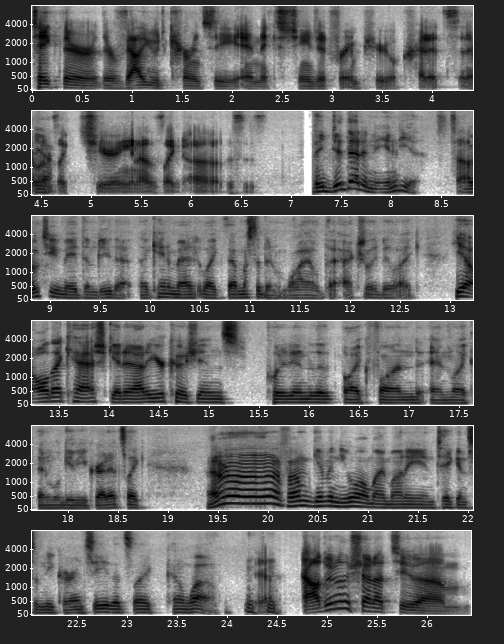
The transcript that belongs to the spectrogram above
take their their valued currency and exchange it for imperial credits, and everyone's like cheering, and I was like, oh, this is They did that in India. Modi made them do that. I can't imagine. Like that must have been wild to actually be like, yeah, all that cash, get it out of your cushions, put it into the like fund, and like then we'll give you credits. Like, I don't know, I don't know if I'm giving you all my money and taking some new currency. That's like kind of wild. Yeah. I'll do another shout out to um,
